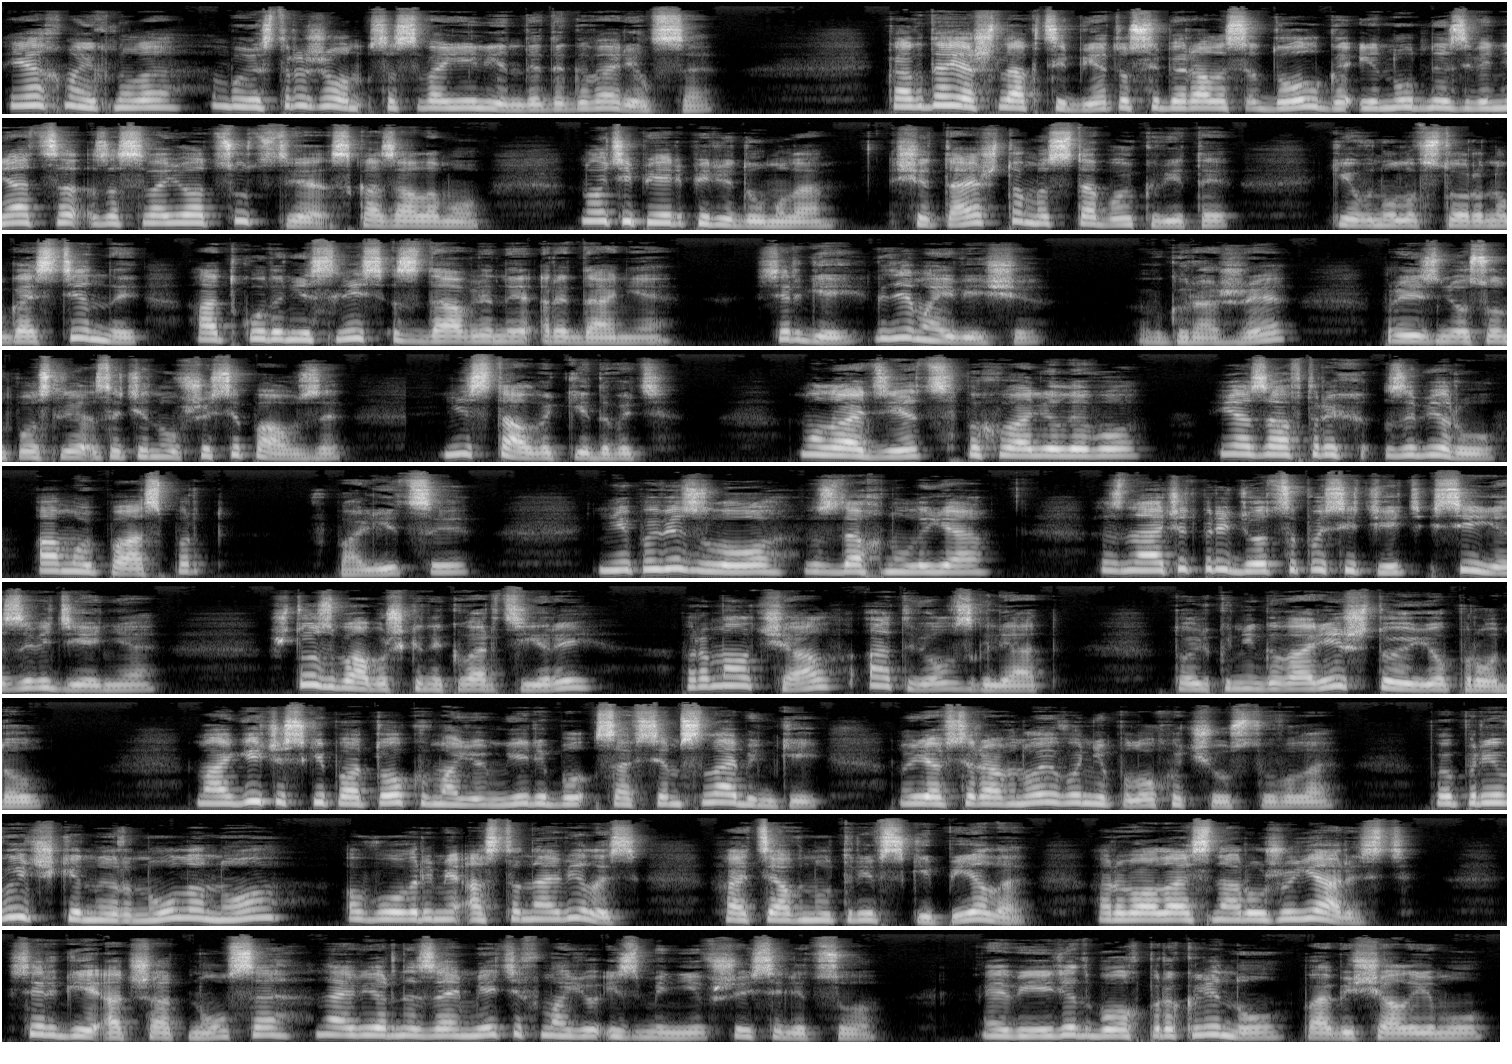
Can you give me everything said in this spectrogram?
Я хмыкнула. Быстро же он со своей Линдой договорился. «Когда я шла к тебе, то собиралась долго и нудно извиняться за свое отсутствие», — сказал ему. «Но теперь передумала. Считай, что мы с тобой квиты». Кивнула в сторону гостиной, откуда неслись сдавленные рыдания. «Сергей, где мои вещи?» «В гараже», — произнес он после затянувшейся паузы. Не стал выкидывать. «Молодец», — похвалил его. «Я завтра их заберу. А мой паспорт?» «В полиции». «Не повезло», — вздохнула я. «Значит, придется посетить сие заведение. Что с бабушкиной квартирой?» Промолчал, отвел взгляд. «Только не говори, что ее продал». Магический поток в моем мире был совсем слабенький, но я все равно его неплохо чувствовала. По привычке нырнула, но вовремя остановилась, хотя внутри вскипела, рвалась наружу ярость. Сергей отшатнулся, наверное, заметив мое изменившееся лицо. «Видит Бог, прокляну», — пообещала ему.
